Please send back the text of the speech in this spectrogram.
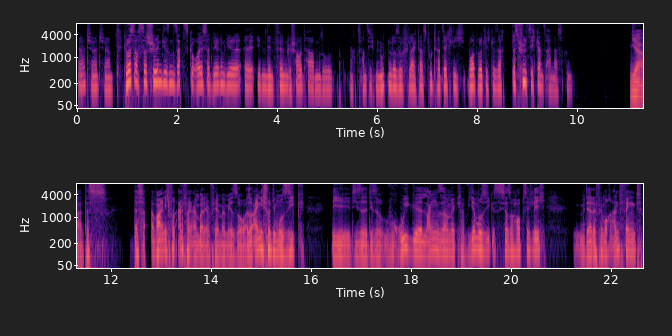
Tja, tja, tja. Du hast auch so schön diesen Satz geäußert, während wir äh, eben den Film geschaut haben, so nach 20 Minuten oder so, vielleicht hast du tatsächlich wortwörtlich gesagt, das fühlt sich ganz anders an. Ja, das, das war eigentlich von Anfang an bei dem Film bei mir so. Also eigentlich schon die Musik, die, diese, diese ruhige, langsame Klaviermusik ist es ja so hauptsächlich, mit der der Film auch anfängt,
